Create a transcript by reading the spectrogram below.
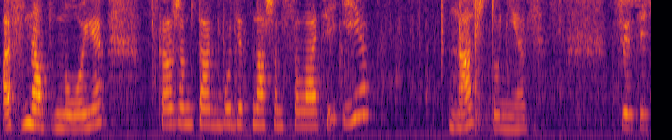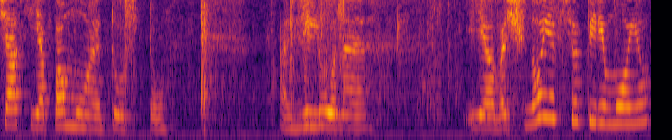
основное, скажем так, будет в нашем салате. И наш тунец. Все, сейчас я помою то, что зеленое и овощное все перемою.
